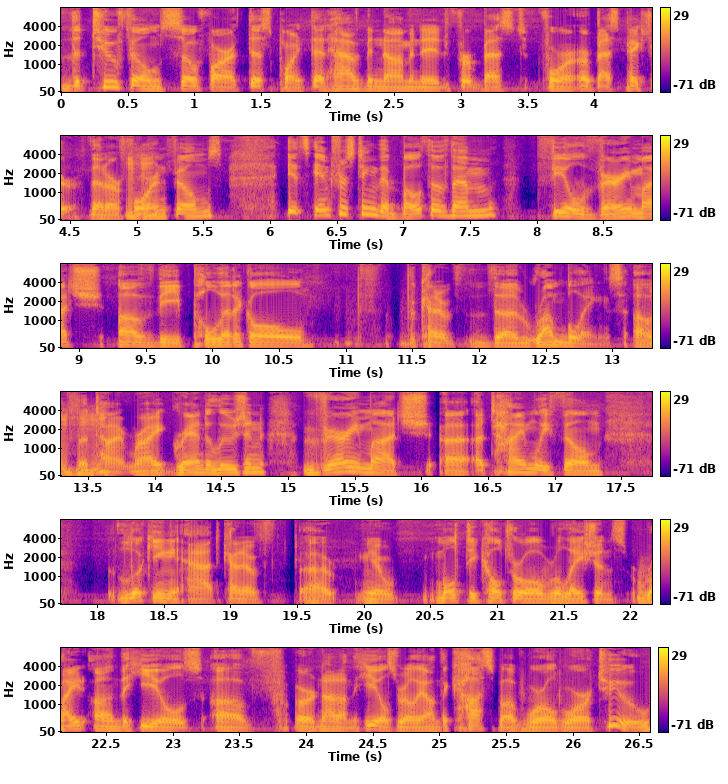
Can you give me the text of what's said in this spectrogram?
the two films so far at this point that have been nominated for best for or best picture that are mm-hmm. foreign mm-hmm. films. It's interesting that both of them feel very much of the political kind of the rumblings of mm-hmm. the time, right? Grand Illusion, very much uh, a timely film looking at kind of uh, you know multicultural relations right on the heels of or not on the heels really on the cusp of World War II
